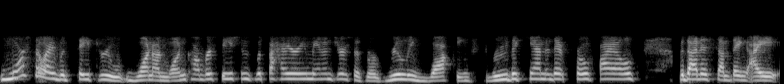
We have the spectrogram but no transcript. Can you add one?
more so I would say through one-on-one conversations with the hiring managers as we're really walking through the candidate profiles, but that is something I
